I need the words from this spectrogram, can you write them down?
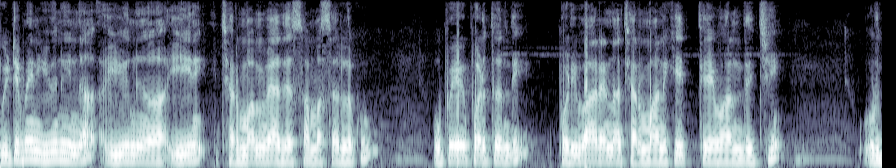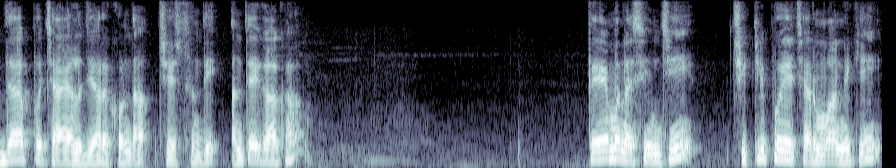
విటమిన్ e యూనిన యూని e ఈ e చర్మం వ్యాధి సమస్యలకు ఉపయోగపడుతుంది. పొడివారిన చర్మానికి తేమ అందించి వృద్ధాప్య ఛాయలు జరగకుండా చేస్తుంది. అంతేకాక తేమ నశించి చిట్లిపోయే చర్మానికి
